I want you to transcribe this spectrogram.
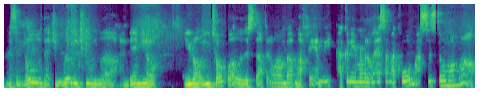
missing those that you really truly love. And then, you know, you don't you talk all of this stuff and oh, all about my family. I couldn't even remember the last time I called my sister or my mom.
